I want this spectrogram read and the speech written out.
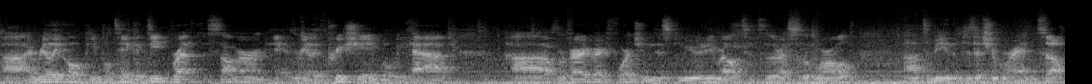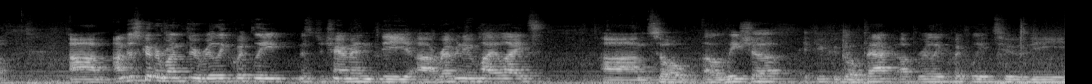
uh, I really hope people take a deep breath this summer and really appreciate what we have. Uh, We're very, very fortunate in this community relative to the rest of the world uh, to be in the position we're in. So um, I'm just going to run through really quickly, Mr. Chairman, the uh, revenue highlights. Um, So Alicia, if you could go back up really quickly to the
